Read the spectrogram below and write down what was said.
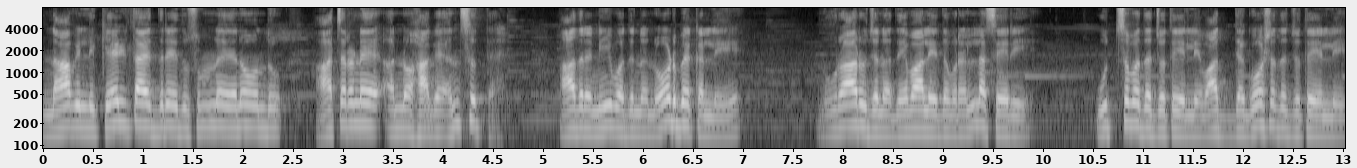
ನಾವಿಲ್ಲಿ ಕೇಳ್ತಾ ಇದ್ದರೆ ಇದು ಸುಮ್ಮನೆ ಏನೋ ಒಂದು ಆಚರಣೆ ಅನ್ನೋ ಹಾಗೆ ಅನಿಸುತ್ತೆ. ಆದರೆ ನೀವು ಅದನ್ನು ನೋಡಬೇಕಲ್ಲಿ ನೂರಾರು ಜನ ದೇವಾಲಯದವರೆಲ್ಲ ಸೇರಿ ಉತ್ಸವದ ಜೊತೆಯಲ್ಲಿ, ವಾದ್ಯಘೋಷದ ಜೊತೆಯಲ್ಲಿ,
